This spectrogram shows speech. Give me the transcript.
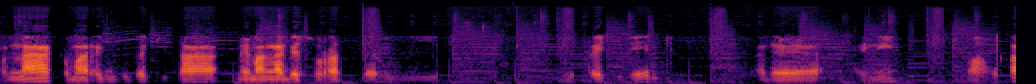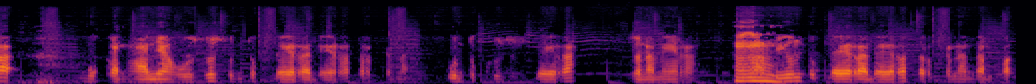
Karena kemarin juga kita memang ada surat dari presiden ada ini bahwa bukan hanya khusus untuk daerah-daerah terkena untuk khusus daerah zona merah, Mm-mm. tapi untuk daerah-daerah terkena dampak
